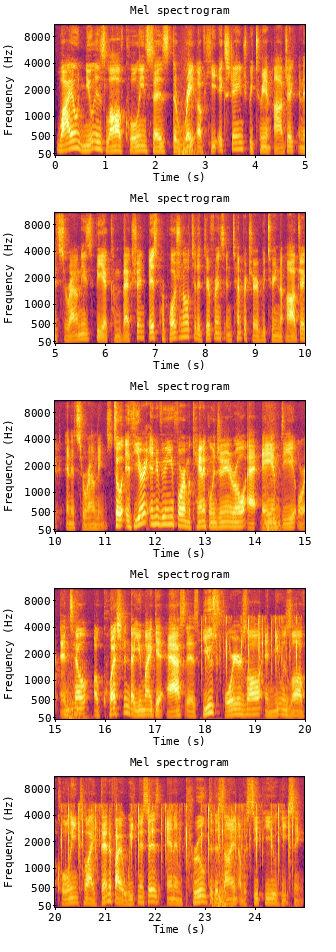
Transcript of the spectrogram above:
While Newton's law of cooling says the rate of heat exchange between an object and its surroundings via convection is proportional to the difference in temperature between the object and its surroundings. So if you're interviewing for a mechanical engineering role at AMD or Intel, a question that you might get asked is use Fourier's law and Newton's law of cooling to identify weaknesses and improve the design of a CPU heatsink.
